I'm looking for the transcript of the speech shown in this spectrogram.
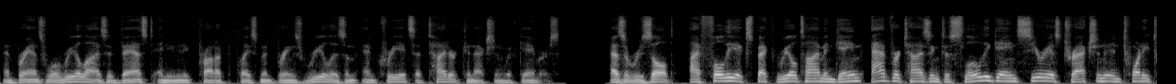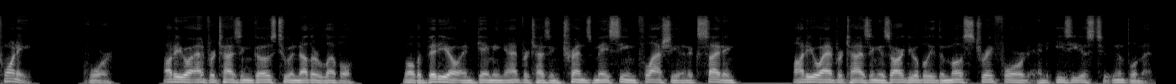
and brands will realize advanced and unique product placement brings realism and creates a tighter connection with gamers. As a result, I fully expect real time in game advertising to slowly gain serious traction in 2020. 4. Audio advertising goes to another level. While the video and gaming advertising trends may seem flashy and exciting, audio advertising is arguably the most straightforward and easiest to implement.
